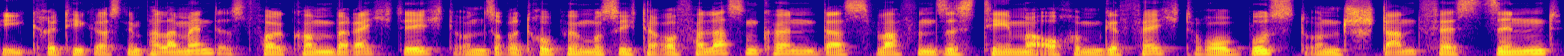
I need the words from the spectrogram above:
Die Kritik aus dem Parlament ist vollkommen berechtigt. Unsere Truppe muss sich darauf verlassen können, dass Waffensysteme auch im Gefecht robust und standfest sind.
